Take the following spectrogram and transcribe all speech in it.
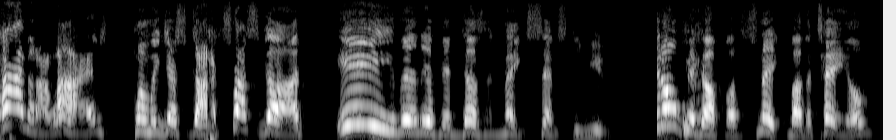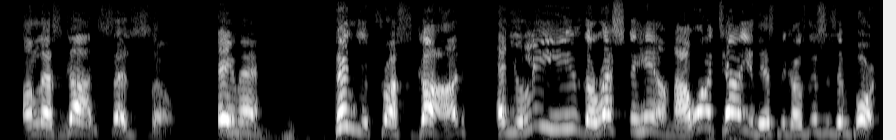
time in our lives when we just got to trust God, even if it doesn't make sense to you. You don't pick up a snake by the tail unless God says so. Amen. Then you trust God and you leave the rest to Him. Now, I want to tell you this because this is important.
